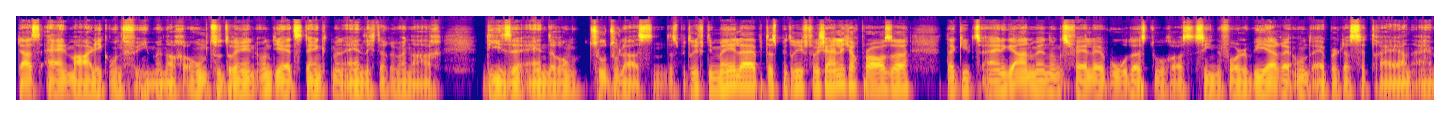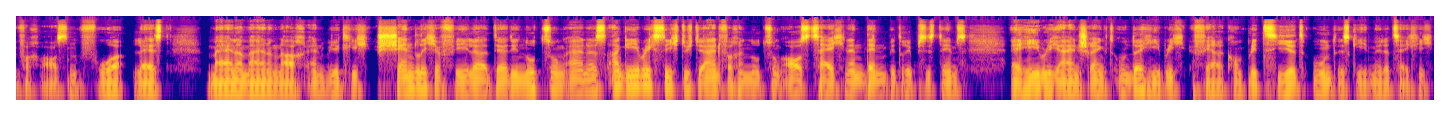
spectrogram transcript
das einmalig und für immer noch umzudrehen. Und jetzt denkt man endlich darüber nach, diese Änderung zuzulassen. Das betrifft die Mail App, das betrifft wahrscheinlich auch Browser. Da gibt es einige Anwendungsfälle, wo das durchaus sinnvoll wäre und Apple das seit drei Jahren einfach außen vor lässt meiner Meinung nach ein wirklich schändlicher Fehler, der die Nutzung eines angeblich sich durch die einfache Nutzung auszeichnenden Betriebssystems erheblich einschränkt und erheblich verkompliziert und es geht mir tatsächlich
